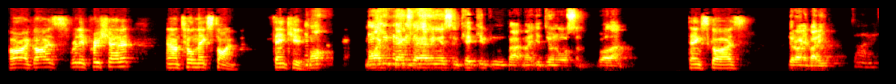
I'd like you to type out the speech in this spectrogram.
All right, guys, really appreciate it. And until next time, thank you. Mike, Thank Mike you for thanks for having having us and keep keeping back, mate. You're doing awesome. Well done. Thanks, guys. Good on you, buddy. Bye.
